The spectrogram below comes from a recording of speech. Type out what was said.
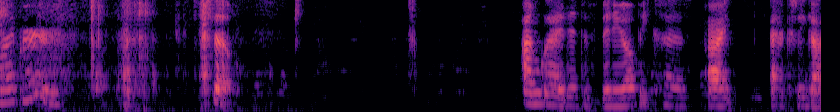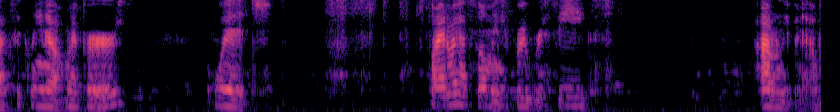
my purse. So, I'm glad I did this video because I actually got to clean out my purse, which, why do I have so many fruit receipts? I don't even know.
